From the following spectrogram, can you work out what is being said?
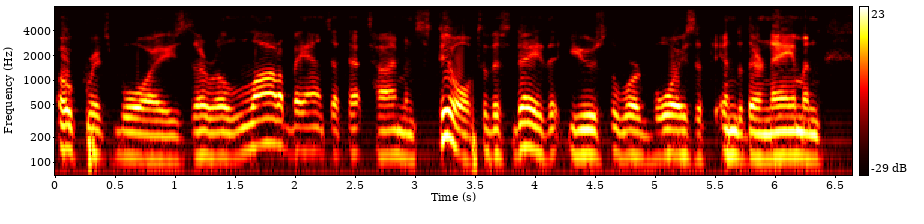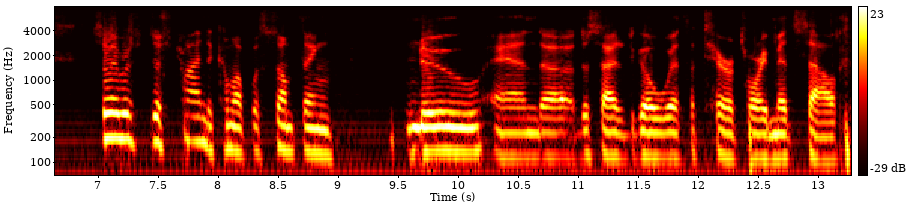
Oak Ridge Boys. There were a lot of bands at that time, and still to this day, that use the word boys at the end of their name, and so they was just trying to come up with something new and uh, decided to go with a territory mid south.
